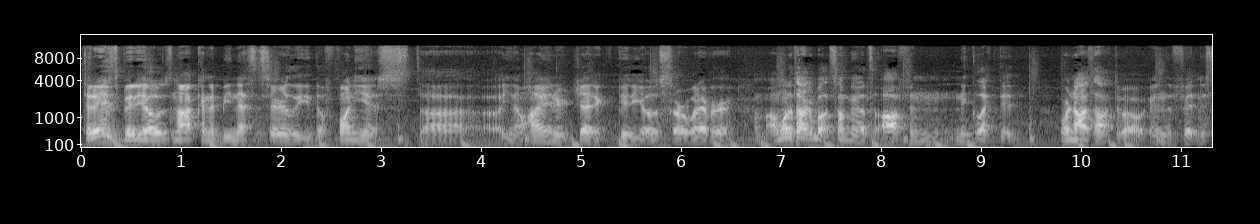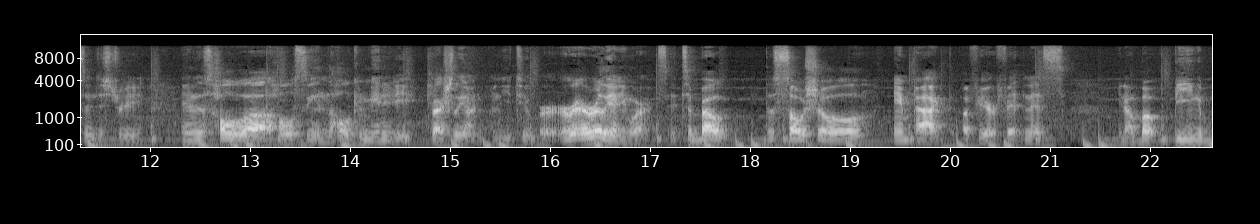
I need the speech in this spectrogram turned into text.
Today's video is not going to be necessarily the funniest, uh, you know, high energetic videos or whatever. Um, I want to talk about something that's often neglected or not talked about in the fitness industry and this whole uh, whole scene, the whole community, especially on, on YouTube or, or really anywhere. It's, it's about the social impact of your fitness, you know, about being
